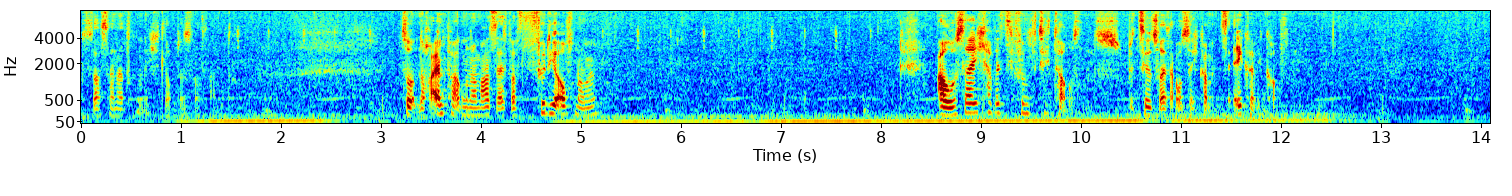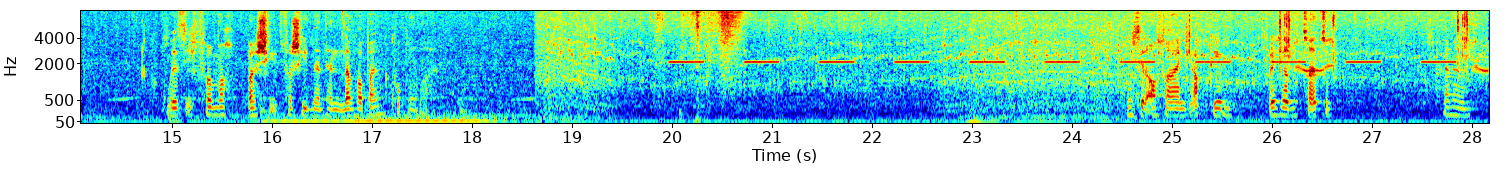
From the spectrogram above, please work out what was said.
Das saß einer drin. Ich glaube, das saß einer drin. So, noch einpacken und dann war es etwas für die Aufnahme. Außer ich habe jetzt die 50.000. Beziehungsweise außer ich kann jetzt LKW kaufen. Gucken wir sich bei verschiedenen Händlern vorbei und gucken mal. Ich muss den Auftrag eigentlich abgeben. Vielleicht habe ich Zeit zu pennen.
